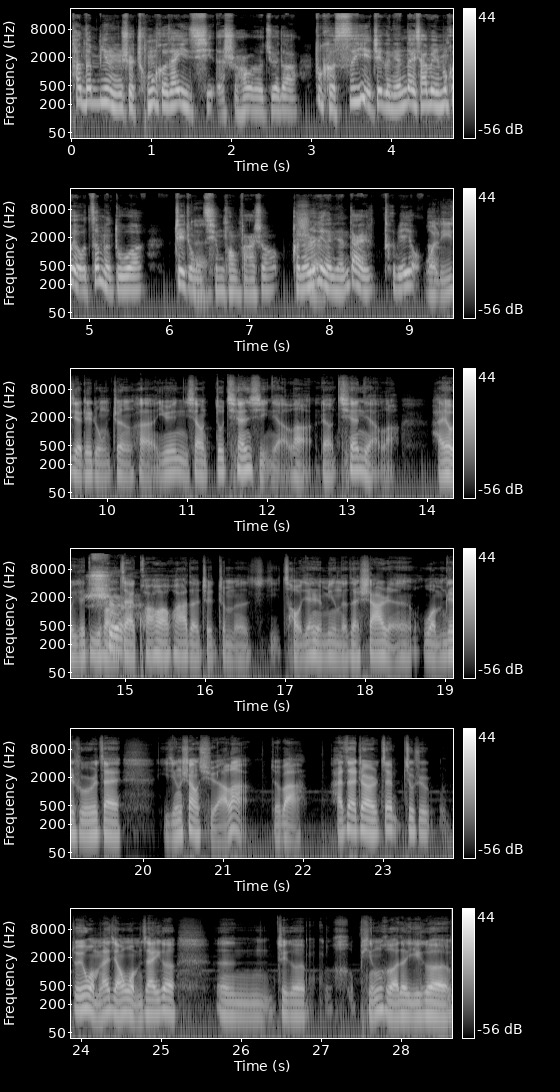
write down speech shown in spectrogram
他的命运是重合在一起的时候，我就觉得。不可思议，这个年代下为什么会有这么多这种情况发生？可能是那个年代特别有。我理解这种震撼，因为你像都千禧年了，两千年了，还有一个地方在夸夸夸的这这么草菅人命的在杀人。我们这时候在已经上学了，对吧？还在这儿，在就是对于我们来讲，我们在一个。嗯，这个平和的一个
